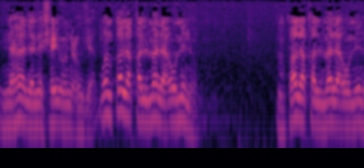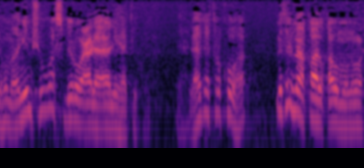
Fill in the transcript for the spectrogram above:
إن هذا لشيء عجاب. وانطلق الملأ منهم. انطلق الملأ منهم أن يمشوا واصبروا على آلهتكم. لا تتركوها. مثل ما قال قوم نوح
